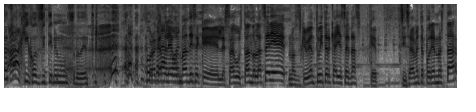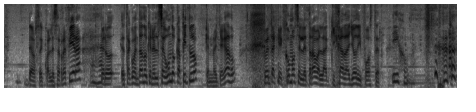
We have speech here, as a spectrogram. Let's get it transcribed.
Ah, hijos, sí tiene un monstruo dentro. Por acá Talia. Guzmán dice que le está gustando la serie. Nos escribió en Twitter que hay escenas que sinceramente podrían no estar. No sé cuáles se refiera. Ajá. Pero está comentando que en el segundo capítulo, que no he llegado, cuenta que cómo se le traba la quijada a Jodie Foster. Hijo, man.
